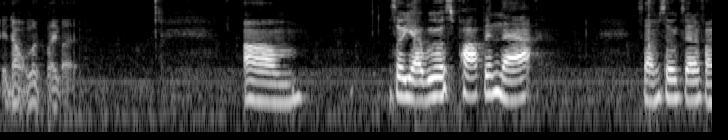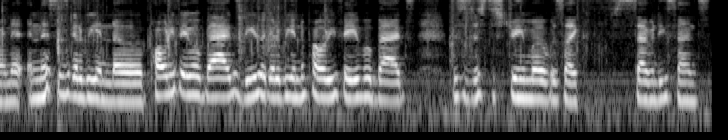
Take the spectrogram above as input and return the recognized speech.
it don't look like that. Um so yeah, we was popping that. So I'm so excited to find it. And this is going to be in the Party Favor bags. These are going to be in the Party Favor bags. This is just the streamer. It was like 70 cents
